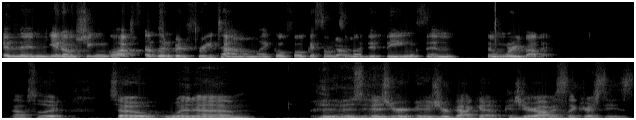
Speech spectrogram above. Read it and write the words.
and then you know she can go have a little bit of free time. I'm like, go focus on yeah. some other things and don't worry about it. Absolutely. So when um, who, who's who's your who's your backup? Because you're obviously Christy's.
